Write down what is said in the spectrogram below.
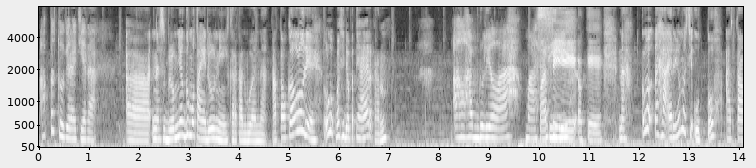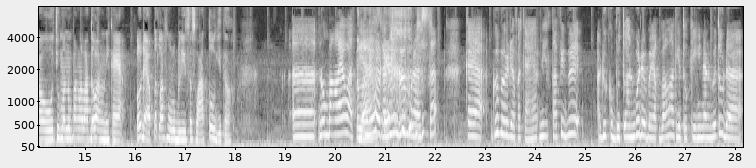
Apa tuh kira-kira? Eh, nah sebelumnya gue mau tanya dulu nih ke rekan Buana atau ke lu deh, lu masih dapat THR kan? Alhamdulillah masih. Masih, oke. Nah, lu THR-nya masih utuh atau cuma numpang lewat doang nih kayak lu dapet langsung lu beli sesuatu gitu? Eh, numpang lewat Numpang ya, lewat ya? karena gue merasa kayak gue baru dapat THR nih, tapi gue aduh kebutuhan gue udah banyak banget gitu, keinginan gue tuh udah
